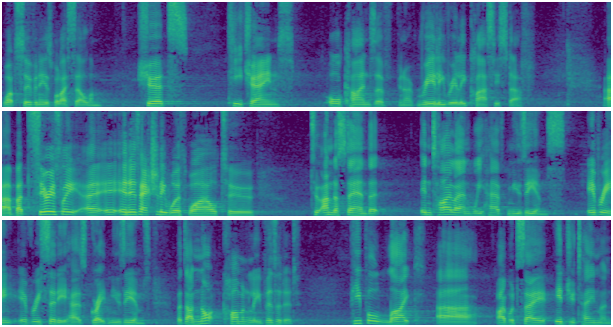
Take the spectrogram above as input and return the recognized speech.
What souvenirs will I sell them? Shirts, keychains, all kinds of you know, really, really classy stuff. Uh, but seriously, uh, it, it is actually worthwhile to, to understand that in Thailand we have museums. Every, every city has great museums, but they're not commonly visited. People like uh, I would say, edutainment,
